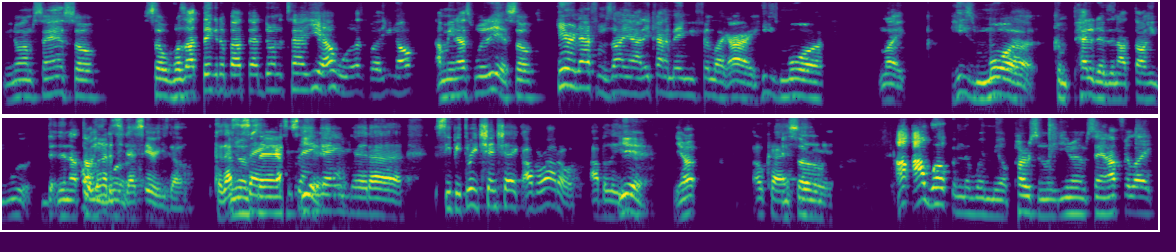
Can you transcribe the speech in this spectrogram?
You know what I'm saying? So, so was I thinking about that during the time? Yeah, I was, but you know, I mean, that's what it is. So hearing that from Zion, it kind of made me feel like, all right, he's more like he's more competitive than I thought he would. Than I I thought would he love to would. see that series though. Because that's You know the same that's the same Yeah. game that uh CP3 chin check Alvarado, I believe. Yeah. Yep. Okay. And so- yeah. I, I welcome the windmill personally. You know what I'm saying? I feel like,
